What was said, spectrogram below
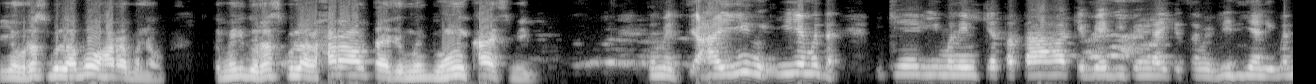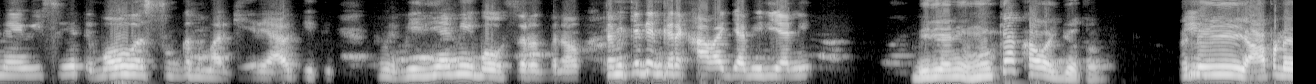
એ હું રસગુલ્લા બહુ સારા બનાવું. તો મેં કીધું રસગુલ્લા સારા આવતા છે મેં કીધું હું ખાઈશ. મેં તમે આ ઈ એમ હતા કે ઈ મને એમ કેતા હતા કે બે દી પહેલા કે તમે બિરયાની બનાવી છે તે બહુ જ સુગંધ મારા ઘેરે આવતી હતી. તમે બિરયાની બહુ સરસ બનાવો. તમે કે ઘરે ખાવા ગયા બિરયાની? બિરયાની હું ક્યાં ખાવા ગયો હતો એટલે આપણે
